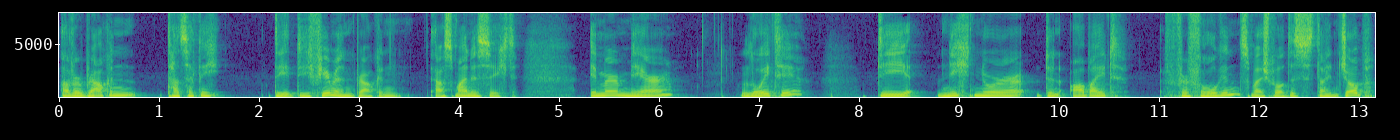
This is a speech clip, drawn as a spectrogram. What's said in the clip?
aber wir brauchen tatsächlich, die, die Firmen brauchen aus meiner Sicht immer mehr Leute, die nicht nur den Arbeit verfolgen, zum Beispiel, das ist dein Job,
